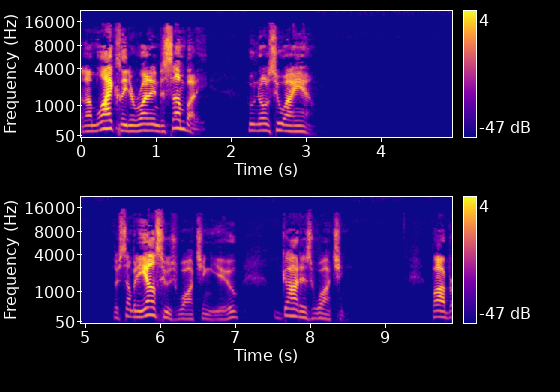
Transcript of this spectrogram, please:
And I'm likely to run into somebody who knows who I am. There's somebody else who's watching you. God is watching. Bob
